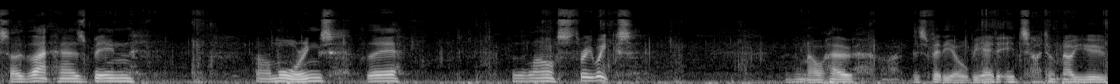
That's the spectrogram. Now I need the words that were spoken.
yeah, so that has been our moorings there for the last three weeks. I don't know how this video will be edited, so I don't know you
